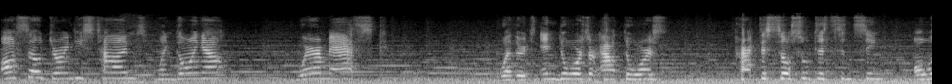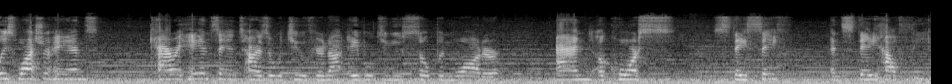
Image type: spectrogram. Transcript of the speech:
Also, during these times, when going out, wear a mask, whether it's indoors or outdoors. Practice social distancing. Always wash your hands. Carry hand sanitizer with you if you're not able to use soap and water. And, of course, stay safe and stay healthy.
